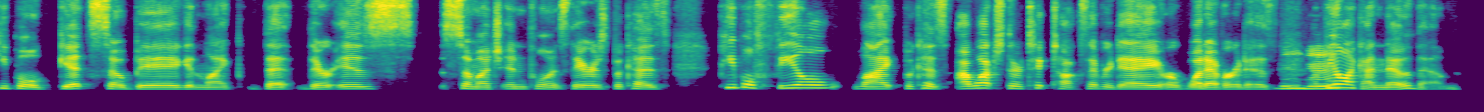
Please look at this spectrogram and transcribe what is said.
people get so big and like that there is so much influence there is because people feel like because I watch their TikToks every day or whatever it is, mm-hmm. I feel like I know them,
